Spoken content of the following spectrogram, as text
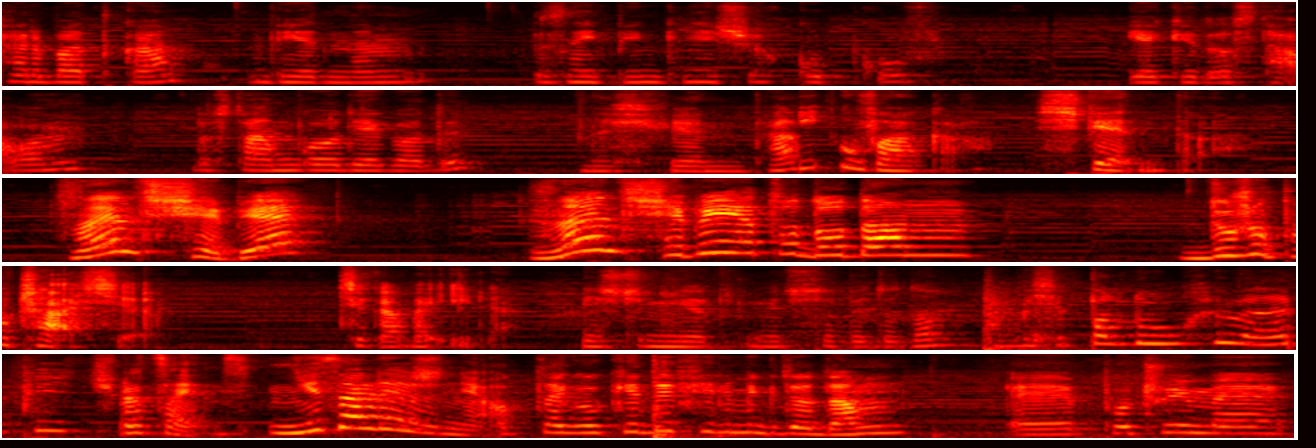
herbatka w jednym z najpiękniejszych kubków, jakie dostałam. Dostałam go od Jagody. Na święta. I uwaga, święta. Znając siebie, znając siebie, ja to dodam dużo po czasie. Ciekawe ile. Jeszcze miód, miód sobie dodam, aby się paluchy lepić. Wracając, niezależnie od tego, kiedy filmik dodam, e, poczujmy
